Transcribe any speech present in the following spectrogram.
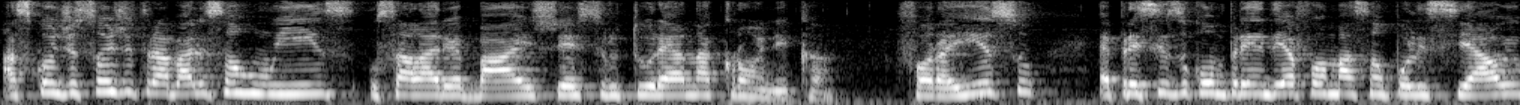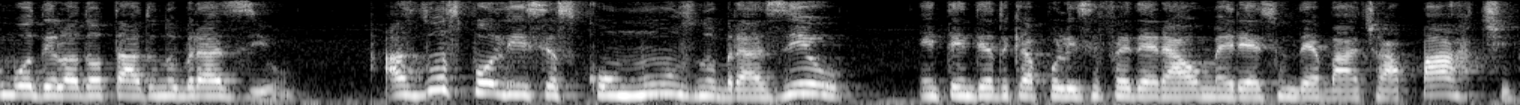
As condições de trabalho são ruins, o salário é baixo e a estrutura é anacrônica. Fora isso, é preciso compreender a formação policial e o modelo adotado no Brasil. As duas polícias comuns no Brasil entendendo que a Polícia Federal merece um debate à parte,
